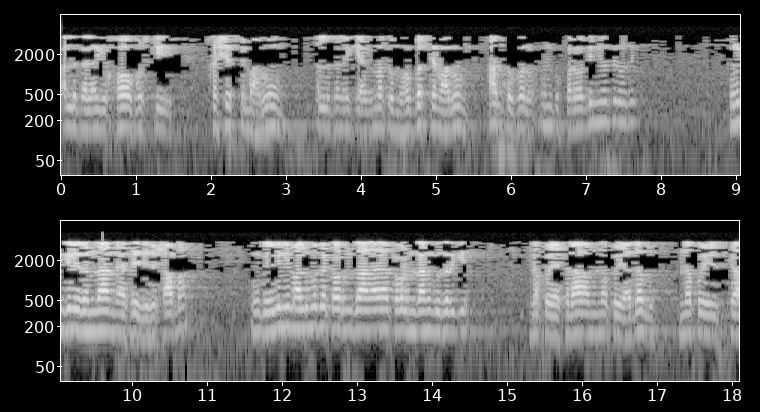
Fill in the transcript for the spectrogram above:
اللہ تعالیٰ کی خوف اس کی خشیت سے محروم، اللہ تعالیٰ کی عظمت و محبت سے محروم، عام طور پر ان کو پرواہ بھی نہیں ہوتی روزے ان کے لیے رمضان ایسے جیسے شابہ ان کو یہ بھی نہیں معلوم ہوتا کب رمضان آیا، کب رمضان گزر گیا۔ نہ کوئی احترام، نہ کوئی ادب، نہ کوئی اس کا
